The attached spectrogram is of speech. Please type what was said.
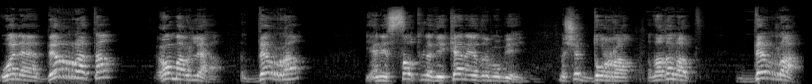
ولا درة عمر لها. الدرة يعني الصوت الذي كان يضرب به. مش الدرة هذا غلط. درة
